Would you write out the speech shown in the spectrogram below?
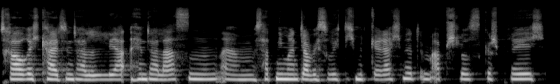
Traurigkeit hinterla hinterlassen. Ähm, es hat niemand, glaube ich, so richtig mit gerechnet im Abschlussgespräch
